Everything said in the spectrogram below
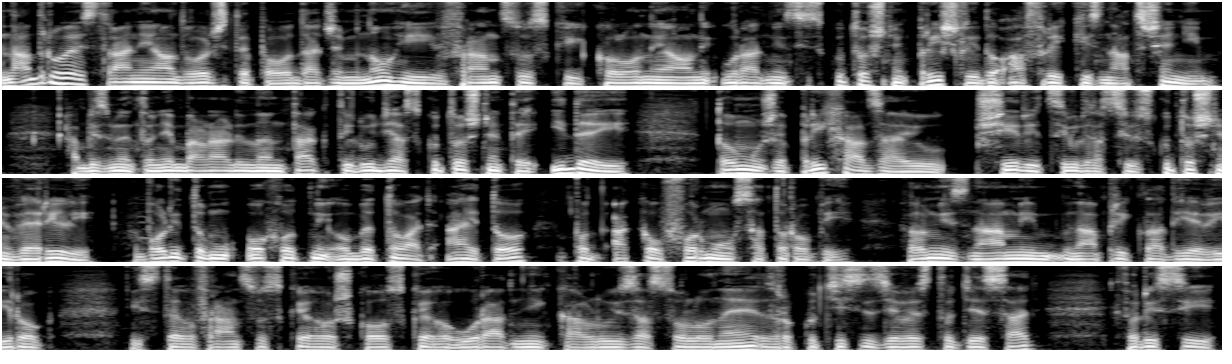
Na druhej strane ale dôležité povedať, že mnohí francúzskí koloniálni úradníci skutočne prišli do Afriky s nadšením. Aby sme to nebrali len tak, tí ľudia skutočne tej idei tomu, že prichádzajú šíriť civilizáciu, skutočne verili. A boli tomu ochotní obetovať aj to, pod akou formou sa to robí. Veľmi známy napríklad je výrok istého francúzského školského úradníka Louisa Soloné z roku 1910, ktorý si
